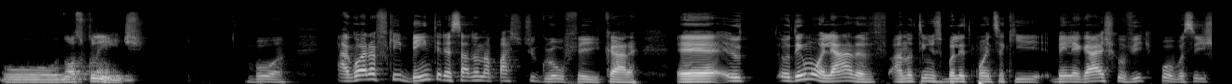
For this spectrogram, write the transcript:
O nosso cliente. Boa. Agora fiquei bem interessado na parte de growth aí, cara. É, eu, eu dei uma olhada, anotei uns bullet points aqui bem legais, que eu vi que, pô, vocês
